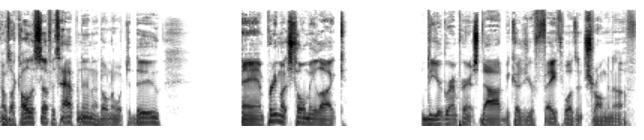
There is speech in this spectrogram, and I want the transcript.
I was like, all this stuff is happening. I don't know what to do, and pretty much told me like, the, your grandparents died because your faith wasn't strong enough.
